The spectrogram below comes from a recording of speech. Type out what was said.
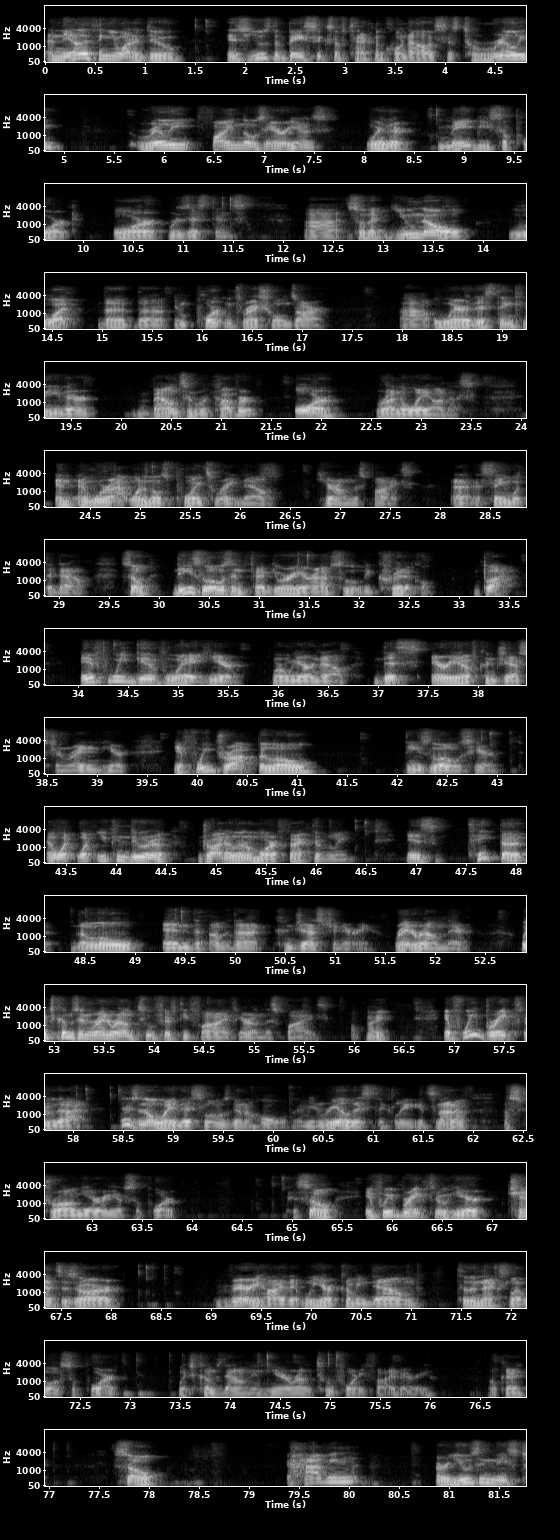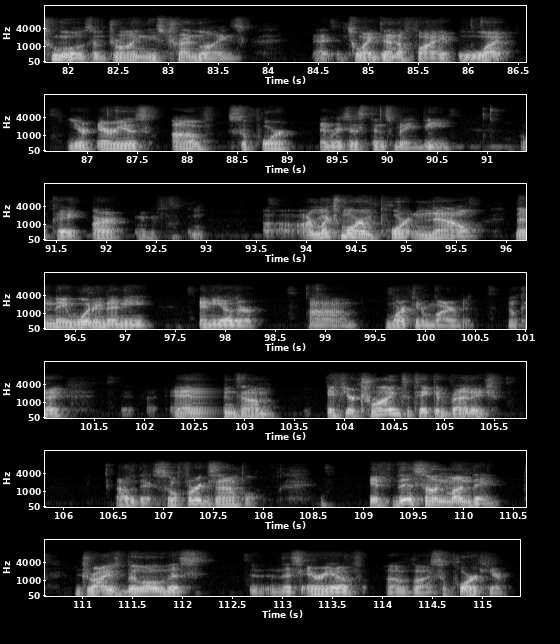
and the other thing you want to do is use the basics of technical analysis to really really find those areas where there may be support or resistance uh, so that you know what the, the important thresholds are uh, where this thing can either bounce and recover or run away on us. And, and we're at one of those points right now here on the SPYs. Uh, same with the Dow. So these lows in February are absolutely critical. But if we give way here, where we are now, this area of congestion right in here, if we drop below these lows here, and what, what you can do to draw it a little more effectively is take the, the low end of that congestion area, right around there, which comes in right around 255 here on the SPYs, right? If we break through that, there's no way this low is going to hold. I mean, realistically, it's not a, a strong area of support. So if we break through here, chances are very high that we are coming down to the next level of support, which comes down in here around 245 area. Okay. So having or using these tools of drawing these trend lines uh, to identify what your areas of support and resistance may be, okay, are are much more important now than they would in any any other um, market environment. Okay, and um, if you're trying to take advantage of this, so for example, if this on Monday drives below this this area of of uh, support here,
